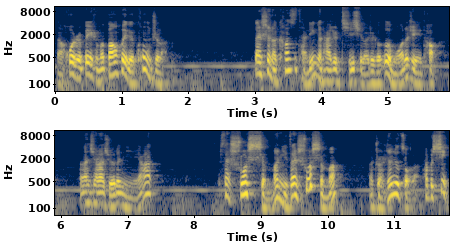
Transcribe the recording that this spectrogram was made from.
啊，或者被什么帮会给控制了。但是呢，康斯坦丁跟他就提起了这个恶魔的这一套。安琪拉觉得你呀在说什么？你在说什么？啊，转身就走了。他不信。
